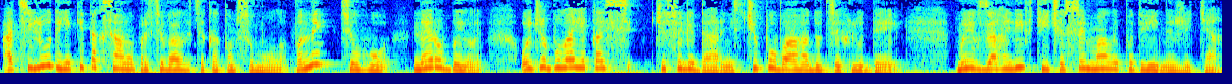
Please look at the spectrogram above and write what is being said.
А ці люди, які так само працювали в ЦК Комсомола, вони цього не робили. Отже, була якась чи солідарність, чи повага до цих людей. Ми взагалі в ті часи мали подвійне життя.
